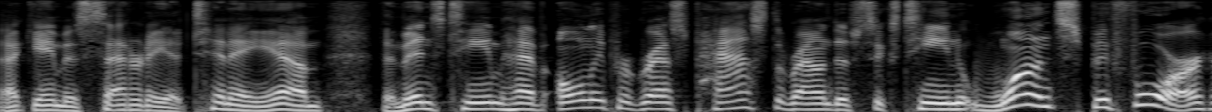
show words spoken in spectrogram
That game is Saturday at 10 a.m. The men's team have only progressed past the round of 16 once before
